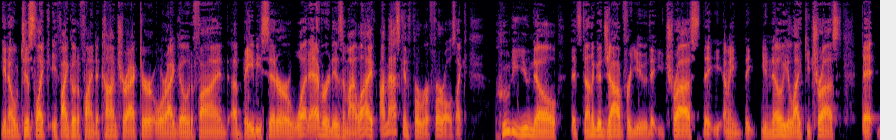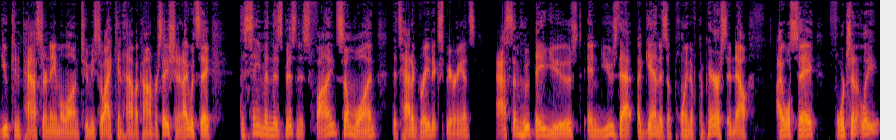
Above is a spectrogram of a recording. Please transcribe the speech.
you know, just like if I go to find a contractor or I go to find a babysitter or whatever it is in my life, I'm asking for referrals. Like, who do you know that's done a good job for you that you trust that you, I mean that you know you like you trust that you can pass their name along to me so I can have a conversation. And I would say the same in this business. Find someone that's had a great experience, ask them who they used and use that again as a point of comparison. Now, I will say fortunately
